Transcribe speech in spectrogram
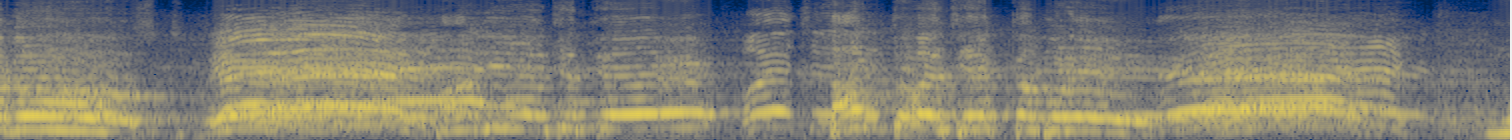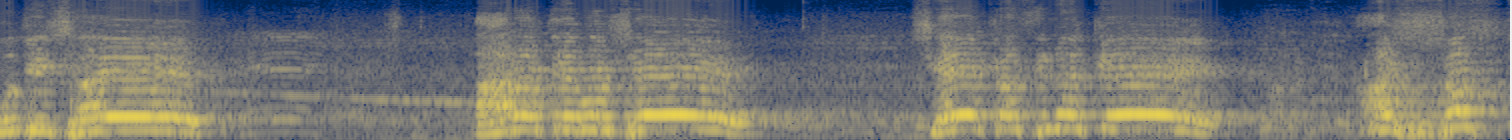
আগস্ট। পালিয়ে যেতে বাধ্য হয়েছে এক কাপড়ে। মোদী সাহেব, ভারতে বসে শেখ হাসিনাকে আশ্বস্ত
